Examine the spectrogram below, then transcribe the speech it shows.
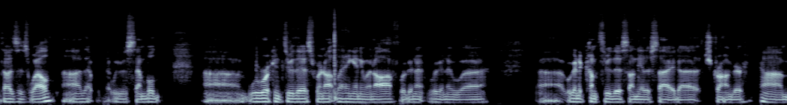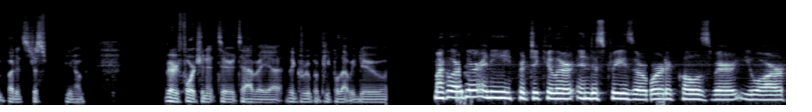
does as well uh, that that we've assembled. Um, we're working through this. We're not laying anyone off. We're gonna we're gonna uh, uh, we're gonna come through this on the other side uh, stronger. Um, but it's just you know very fortunate to to have a uh, the group of people that we do Michael, are there any particular industries or verticals where you are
